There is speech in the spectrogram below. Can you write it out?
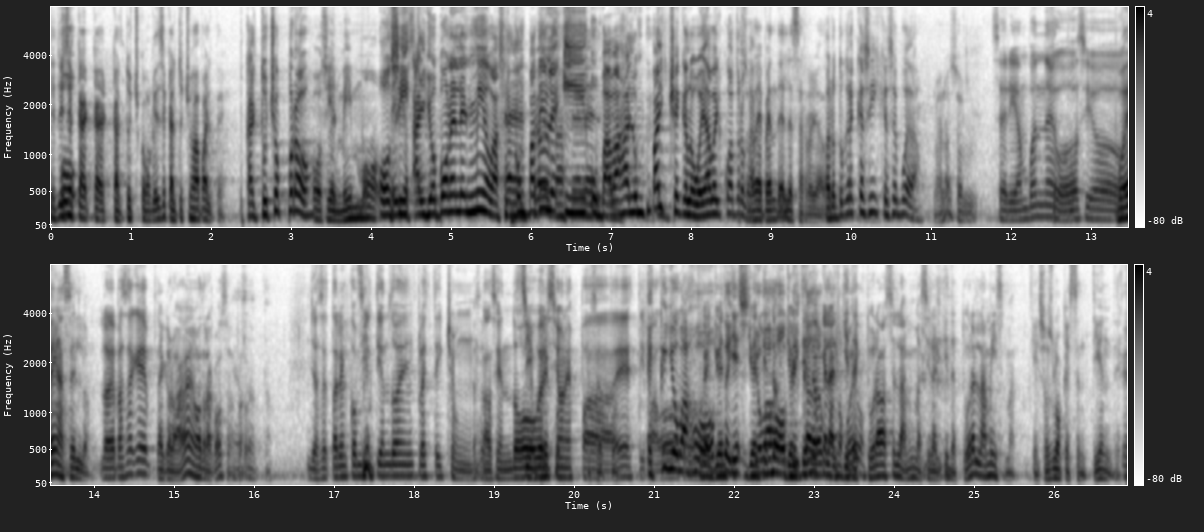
Si tú dices o ca- ca- cartucho, como que dices cartuchos aparte. cartuchos Pro. O si el mismo. O Sí, si yo sé. al yo ponerle el mío va a ser Pro compatible va a y va a bajarle un parche que lo voy a ver Eso 4K. depende del desarrollador. Pero tú crees que sí, que se pueda. bueno, eso Sería un buen negocio. pueden hacerlo. Lo que pasa es que De que lo hagan es otra cosa. Pero Exacto. Ya se estarían convirtiendo en PlayStation, haciendo Siempre- versiones para este y Es para que yo otro. bajo- yo, updates, enti- yo yo entiendo, bajo yo updates entiendo cada que la juego. arquitectura va a ser la misma. Si la arquitectura es la misma, que eso es lo que se entiende. Eso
